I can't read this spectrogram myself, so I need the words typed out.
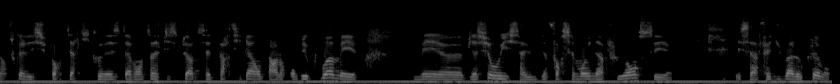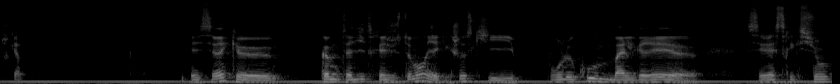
en tout cas les supporters qui connaissent davantage l'histoire de cette partie-là en parleront mieux que moi, mais mais euh, bien sûr, oui, ça a eu forcément une influence et, ça a fait du mal au club en tout cas. Et c'est vrai que, comme tu as dit très justement, il y a quelque chose qui, pour le coup, malgré euh, ces restrictions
